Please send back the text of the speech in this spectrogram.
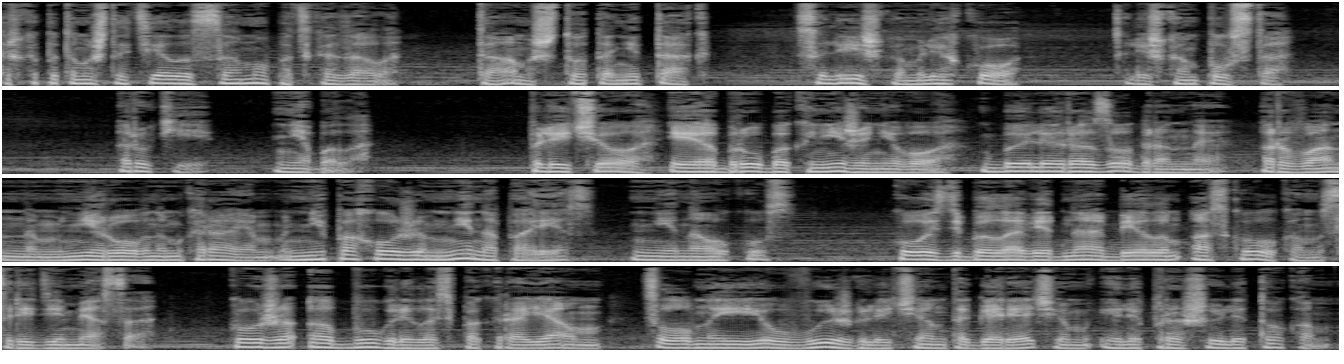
только потому что тело само подсказало. Там что-то не так. Слишком легко, слишком пусто. Руки не было. Плечо и обрубок ниже него были разодраны рваным неровным краем, не похожим ни на порез, ни на укус. Кость была видна белым осколком среди мяса. Кожа обуглилась по краям, словно ее выжгли чем-то горячим или прошили током.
